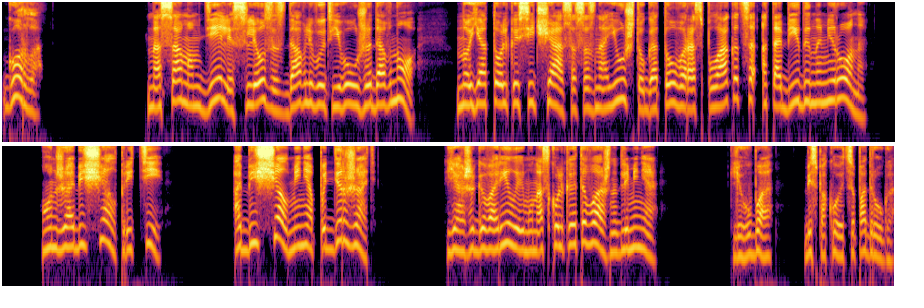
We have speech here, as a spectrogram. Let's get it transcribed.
Горло. На самом деле слезы сдавливают его уже давно, но я только сейчас осознаю, что готова расплакаться от обиды на Мирона. Он же обещал прийти. Обещал меня поддержать. Я же говорила ему, насколько это важно для меня. «Люба», — беспокоится подруга.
